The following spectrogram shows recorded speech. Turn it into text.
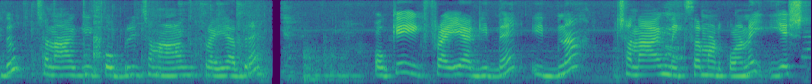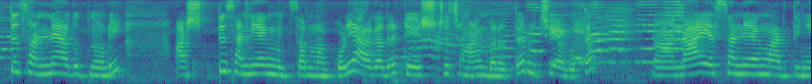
ಇದು ಚೆನ್ನಾಗಿ ಕೊಬ್ಬರಿ ಚೆನ್ನಾಗಿ ಫ್ರೈ ಆದರೆ. ಓಕೆ, ಈಗ ಫ್ರೈ ಆಗಿದ್ದೆ. ಇದನ್ನ ಚೆನ್ನಾಗಿ ಮಿಕ್ಸರ್ ಮಾಡ್ಕೊಳ್ಳೋಣ. ಎಷ್ಟು ಸಣ್ಣ ಆಗುತ್ತೆ ನೋಡಿ. ಅಷ್ಟು ಸಣ್ಣಯಾಗಿ ಮಿಕ್ಸರ್ ಮಾಡ್ಕೊಳ್ಳಿ. ಹಾಗಾದರೆ ಟೇಸ್ಟ್ ಚೆನ್ನಾಗಿ ಬರುತ್ತೆ ರುಚಿಯಾಗುತ್ತೆ ನಾ ಎಷ್ಟು ಸಣ್ಣಯಾಗಿ ಮಾಡ್ತೀನಿ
